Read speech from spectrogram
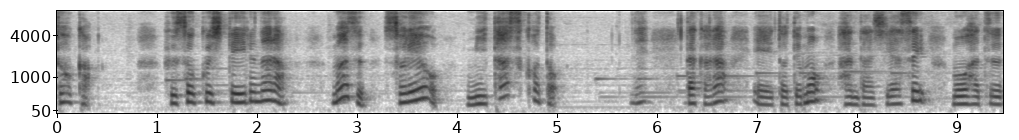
どうか不足しているならまずそれを満たすことね、だから、えー、とても判断しやすい毛髪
